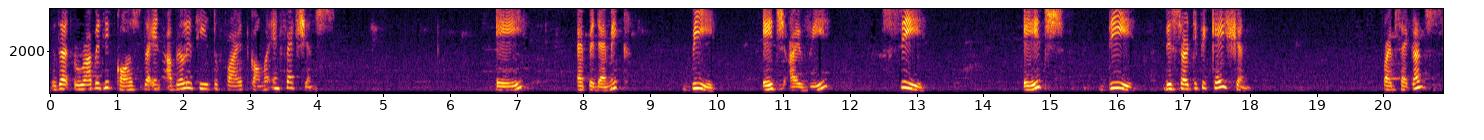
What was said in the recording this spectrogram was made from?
that rapidly cause the inability to fight common infections. A. Epidemic B. HIV C. AIDS. D. Desertification 5 seconds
